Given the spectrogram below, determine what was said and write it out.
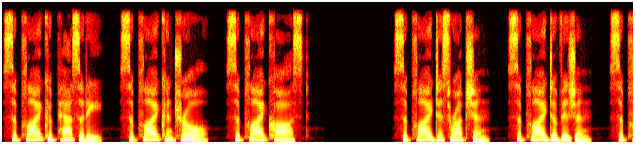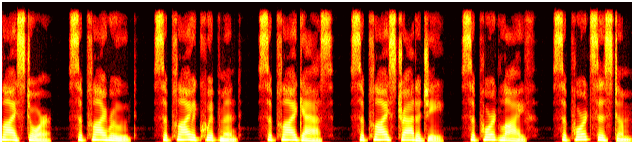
supply capacity, supply control, supply cost, supply disruption, supply division, supply store, supply route, supply equipment, supply gas, supply strategy, support life, support system,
